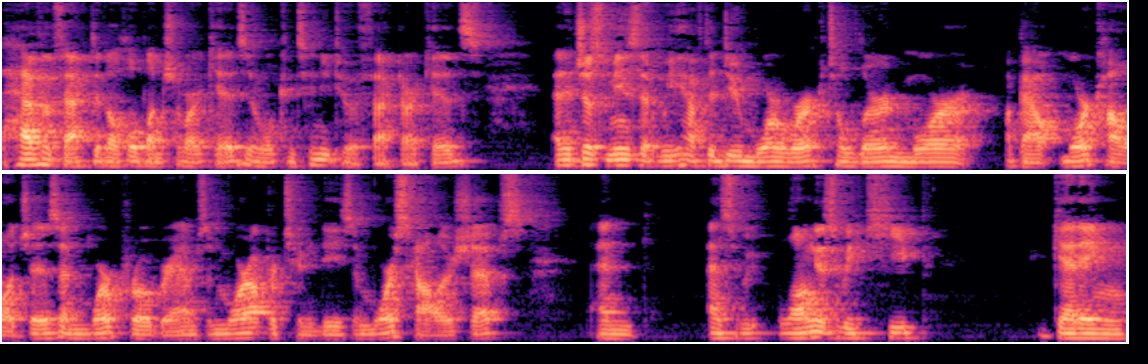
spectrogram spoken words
have affected a whole bunch of our kids and will continue to affect our kids. And it just means that we have to do more work to learn more about more colleges and more programs and more opportunities and more scholarships. And as we, long as we keep getting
